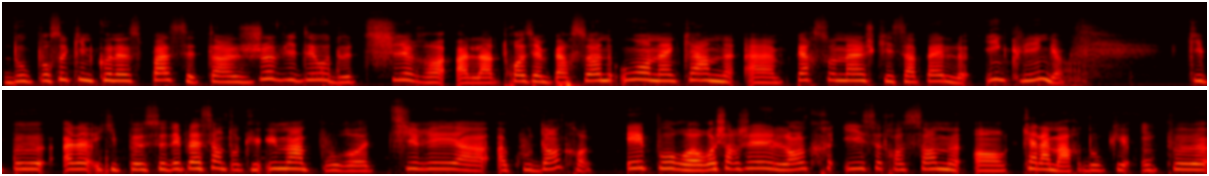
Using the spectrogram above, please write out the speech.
Donc, pour ceux qui ne connaissent pas, c'est un jeu vidéo de tir à la troisième personne où on incarne un personnage qui s'appelle Inkling qui peut, se déplacer en tant qu'humain pour euh, tirer à, coups d'encre. Et pour euh, recharger l'encre, il se transforme en calamar. Donc on peut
